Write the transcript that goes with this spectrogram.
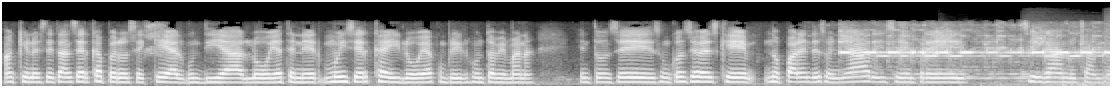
aunque no esté tan cerca pero sé que algún día lo voy a tener muy cerca y lo voy a cumplir junto a mi hermana entonces un consejo es que no paren de soñar y siempre sigan luchando.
